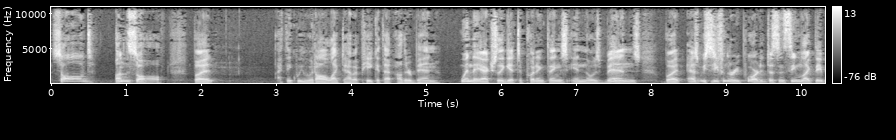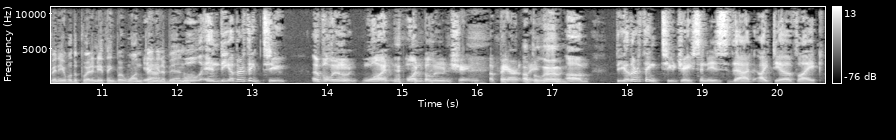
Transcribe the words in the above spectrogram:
solved, unsolved. But I think we would all like to have a peek at that other bin when they actually get to putting things in those bins. But as we see from the report, it doesn't seem like they've been able to put anything but one thing in a bin. Well, and the other thing too, a balloon, one, one balloon, Shane, apparently. A balloon. Um, the other thing too, Jason, is that idea of like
